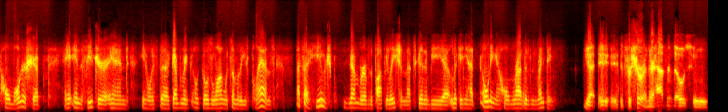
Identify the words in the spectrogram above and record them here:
home ownership in the future. And, you know, if the government goes along with some of these plans, that's a huge number of the population that's going to be uh, looking at owning a home rather than renting. Yeah, it, it, for sure. And there have been those who,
